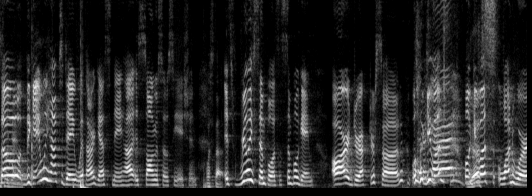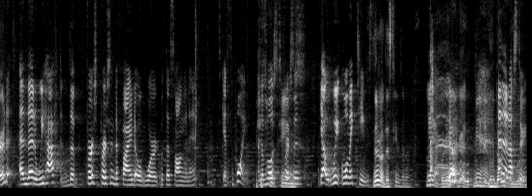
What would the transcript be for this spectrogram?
Let's move on So game. the game we have today with our guest Neha is Song Association. What's that? It's really simple. It's a simple game. Our director Saad will give us Director. will give us one word, and then we have to. The first person to find a word with a song in it gets the point. We and the most teams. person. Yeah, we we'll make teams. No, no, no, this team's enough. yeah, yeah, We're yeah. good. Me and him. And then us three.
